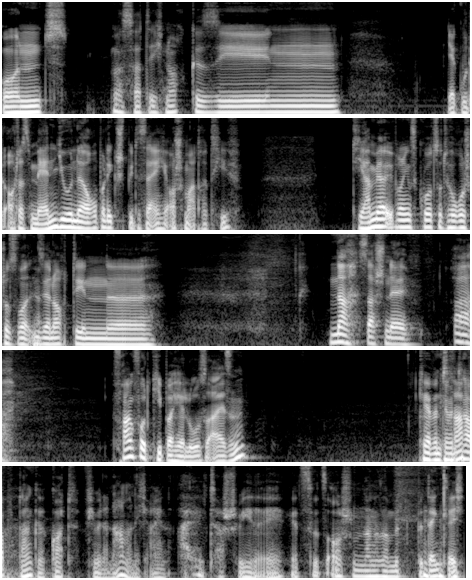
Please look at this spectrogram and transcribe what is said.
Und was hatte ich noch gesehen? Ja gut, auch das Menu in der Europa League spielt ist ja eigentlich auch schon mal attraktiv. Die haben ja übrigens kurz vor Toreschluss wollten sie ja noch den, äh, na, sag schnell, ah, Frankfurt-Keeper hier loseisen. Kevin, Kevin Trapp. Trapp. Danke, Gott, fiel mir der Name nicht ein. Alter Schwede, ey. Jetzt wird's auch schon langsam mit bedenklich.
